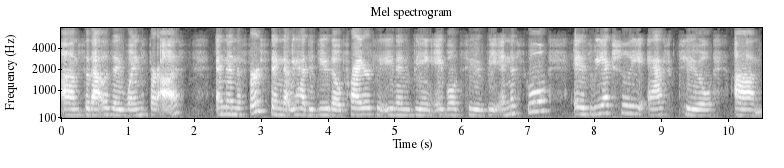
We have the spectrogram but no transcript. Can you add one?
Um, so that was a win for us. And then the first thing that we had to do, though, prior to even being able to be in the school, is we actually asked to um,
